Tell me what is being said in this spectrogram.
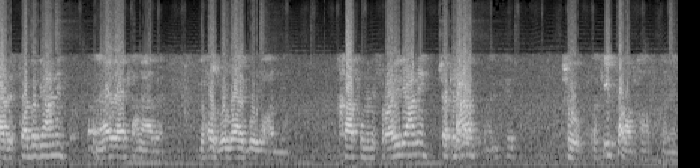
هذا السبب يعني؟ هذا هيك إحنا على بحزب الله يقولوا عنه. خافوا من إسرائيل يعني؟ بشكل عام؟ شو؟ أكيد طبعا خاف عليه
